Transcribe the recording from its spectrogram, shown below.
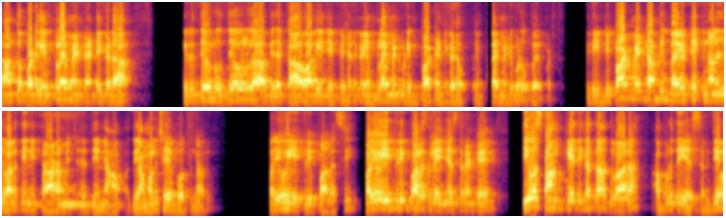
దాంతోపాటుగా ఎంప్లాయ్మెంట్ అంటే ఇక్కడ నిరుద్యోగులు ఉద్యోగులుగా విధంగా కావాలి అని చెప్పేసి అంటే ఇక్కడ ఎంప్లాయ్మెంట్ కూడా ఇంపార్టెంట్ ఇక్కడ ఎంప్లాయ్మెంట్ కూడా ఉపయోగపడుతుంది. ఇది డిపార్ట్మెంట్ ఆఫ్ ది బయోటెక్నాలజీ వాళ్ళు దీన్ని ప్రారంభించ దీన్ని అమలు చేయబోతున్నారు. Bio E three policy. Bio E three పాలసీలు ఏం చేస్తారంటే జీవ సాంకేతికత ద్వారా అభివృద్ధి చేస్తారు. జీవ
